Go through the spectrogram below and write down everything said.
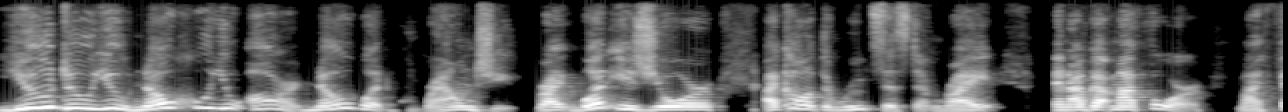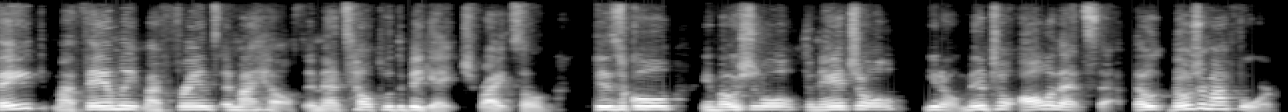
you do you know who you are, know what grounds you, right? What is your I call it the root system, right? And I've got my four my faith, my family, my friends, and my health. And that's health with a big H, right? So physical, emotional, financial, you know, mental, all of that stuff. Those, those are my four.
